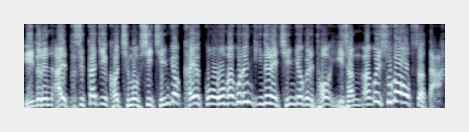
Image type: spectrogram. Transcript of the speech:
이들은 알프스까지 거침없이 진격하였고 로마군은 이들의 진격을 더 이상 막을 수가 없었다.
